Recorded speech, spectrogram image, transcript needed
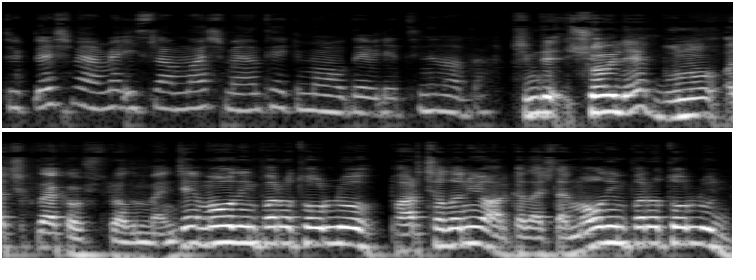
Türkleşmeyen ve İslamlaşmayan tek Moğol devletinin adı. Şimdi şöyle bunu açıklığa kavuşturalım bence. Moğol İmparatorluğu parçalanıyor arkadaşlar. Moğol İmparatorluğu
